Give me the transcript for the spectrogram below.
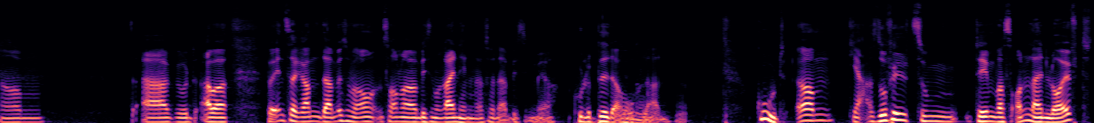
Ähm, ah, gut. Aber bei Instagram, da müssen wir uns auch noch ein bisschen reinhängen, dass wir da ein bisschen mehr coole Bilder Genau, hochladen. Ja. Gut. Ähm, ja, so viel zum dem, was online läuft.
